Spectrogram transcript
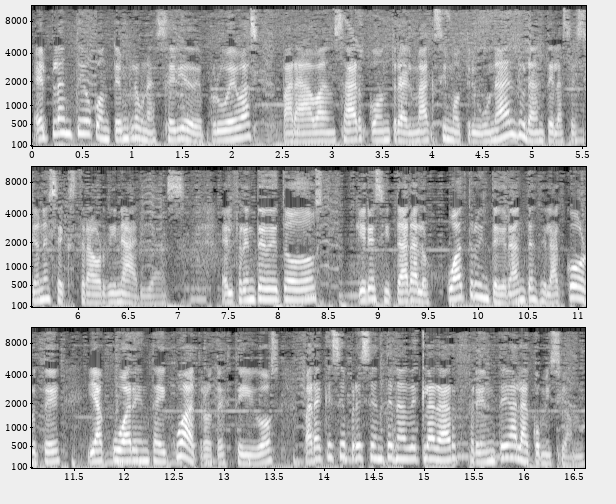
el planteo contempla una serie de pruebas para avanzar contra el máximo tribunal durante las sesiones extraordinarias. El Frente de Todos quiere citar a los cuatro integrantes de la Corte y a 44 testigos para que se presenten a declarar frente a la comisión.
